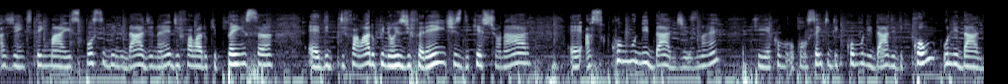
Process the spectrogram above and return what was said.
a gente tem mais possibilidade né, de falar o que pensa, é, de, de falar opiniões diferentes, de questionar é, as comunidades, né? que é como o conceito de comunidade, de comunidade.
